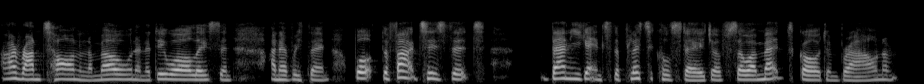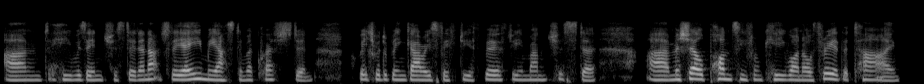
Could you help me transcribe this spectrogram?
I rant on and I moan and I do all this and, and everything. But the fact is that then you get into the political stage of so I met Gordon Brown and he was interested and actually Amy asked him a question which would have been Garry's 50th birthday in Manchester uh, Michelle Ponty from Key 103 at the time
